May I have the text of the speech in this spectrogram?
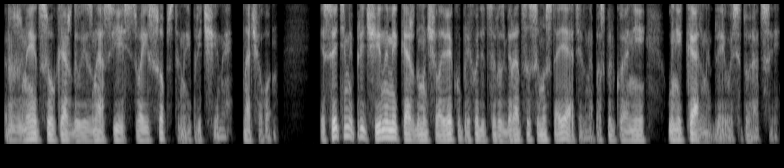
«Разумеется, у каждого из нас есть свои собственные причины», — начал он. «И с этими причинами каждому человеку приходится разбираться самостоятельно, поскольку они уникальны для его ситуации.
